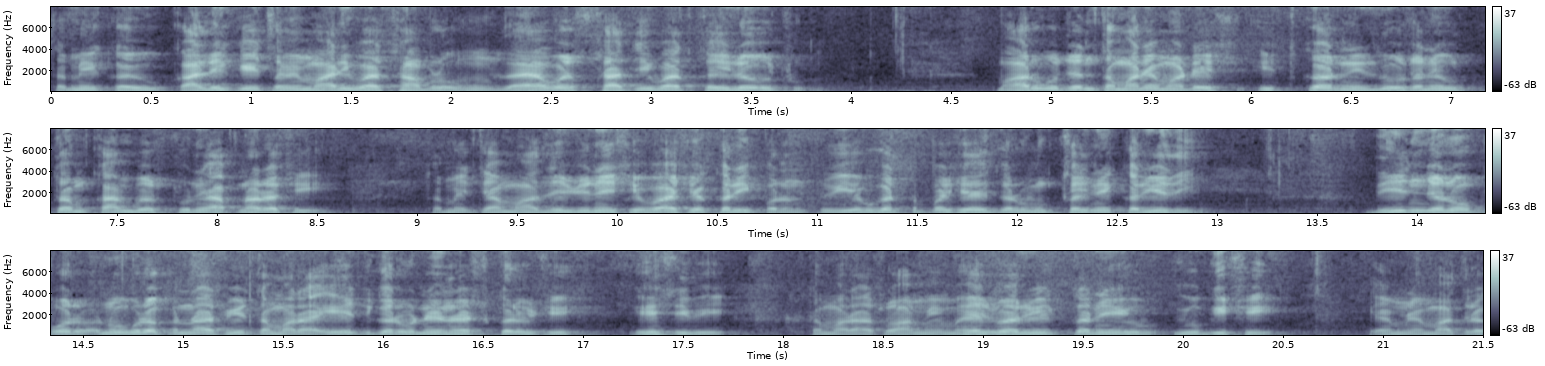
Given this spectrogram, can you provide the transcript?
તમે કહ્યું, કાલી કે તમે મારી વાત સાંભળો. હું દયાવશ સાચી વાત કહી રહ્યો છું. મારું વચન તમારે માટે હિતકર, નિર્દોષ અને ઉત્તમ કામ વસ્તુને આપનાર હતી તમે ત્યાં મહાદેવજીની સેવા છે કરી, પરંતુ એ વખત તપસ્યાએ ગર્વમુખ થઈને કરી હતી. દીનજનો પર અનુગ્રહ કરનાર શ્રી તમારા એ જ ગર્વને નષ્ટ કર્યો છે. એ સિવાય તમારા સ્વામી મહેશ્વર યુક્ત યોગી છે. એમણે માત્ર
